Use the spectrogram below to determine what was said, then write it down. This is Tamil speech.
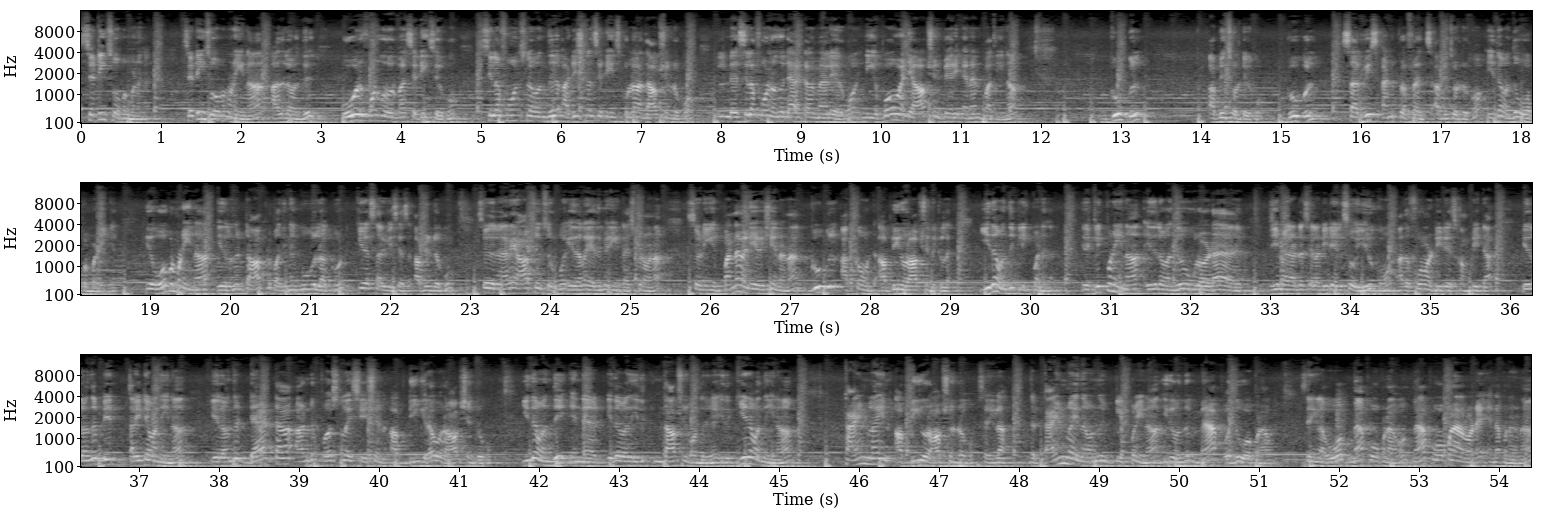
செட்டிங்ஸ் ஓப்பன் பண்ணுங்கள் செட்டிங்ஸ் ஓப்பன் பண்ணிங்கன்னா அதில் வந்து ஒவ்வொரு ஃபோனுக்கு ஒரு மாதிரி செட்டிங்ஸ் இருக்கும். சில ஃபோன்ஸில் வந்து அடிஷ்னல் செட்டிங்ஸ்க்குள்ளே அந்த ஆப்ஷன் இருக்கும். இல்லை சில ஃபோன் வந்து டேரெக்டாக மேலே இருக்கும். நீங்கள் போக வேண்டிய ஆப்ஷன் பேர் என்னென்னு பார்த்தீங்கன்னா கூகுள் அப்படின்னு சொல்லிட்டு இருக்கும். கூகுள் சர்வீஸ் அண்ட் ப்ரிஃபரன்ஸ் அப்படின்னு சொல்லிட்டு இருக்கும் இதை வந்து ஓப்பன் பண்ணிங்க. இதை ஓப்பன் பண்ணிங்கன்னா இதில் வந்து டாப்பில் பார்த்தீங்கன்னா கூகுள் அக்கௌண்ட் கீழே சர்வீசஸ் அப்படின்னு இருக்கும். ஸோ இதில் நிறைய ஆப்ஷன்ஸ் இருக்கும். இதெல்லாம் எதுவுமே நீங்கள் டச் பண்ண வேணாம். ஸோ நீங்கள் பண்ண வேண்டிய விஷயம் என்னென்னா கூகுள் அக்கௌண்ட் அப்படின்னு ஒரு ஆப்ஷன் இருக்குல்ல. இதை வந்து கிளிக் பண்ணுங்கள் இதை கிளிக் பண்ணிங்கன்னா இதில் வந்து உங்களோட ஜிமெயில் அட்ரஸ் எல்லா டீட்டெயில்ஸும் இருக்கும். அந்த ஃபோனோட டீட்டெயில்ஸ் கம்ப்ளீட்டாக இதில் வந்து அப்படியே தள்ளிட்டே வந்தீங்கன்னா இதில் வந்து டேட்டா அண்ட் பர்சனலைசேஷன் அப்படிங்கிற ஒரு ஆப்ஷன் இருக்கும். இதை வந்து என்ன இதை வந்து இது இந்த ஆப்ஷனுக்கு வந்துருங்க. இது கீழே வந்தீங்கன்னா டைம் லைன் அப்படிங்கிற ஒரு ஆப்ஷன் இருக்கும். சரிங்களா? இந்த டைம் லைனை வந்து கிளிக் பண்ணிங்கன்னா இது வந்து மேப் வந்து ஓப்பன் ஆகும். சரிங்களா? ஓ மேப் ஓப்பன் ஆகும். மேப் ஓப்பன் ஆகிறோட என்ன பண்ணுங்கன்னா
